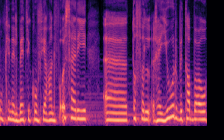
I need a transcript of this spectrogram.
ممكن البيت يكون في عنف أسري طفل غيور بطبعه.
